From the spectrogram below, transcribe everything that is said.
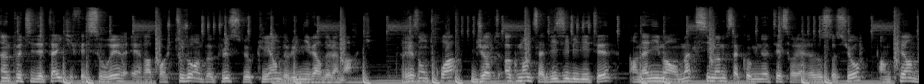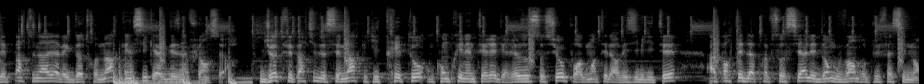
un petit détail qui fait sourire et rapproche toujours un peu plus le client de l'univers de la marque. Raison 3, Jot augmente sa visibilité en animant au maximum sa communauté sur les réseaux sociaux, en créant des partenariats avec d'autres marques ainsi qu'avec des influenceurs. Jot fait partie de ces marques qui très tôt ont compris l'intérêt des réseaux sociaux pour augmenter leur visibilité, apporter de la preuve sociale et donc vendre plus facilement.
